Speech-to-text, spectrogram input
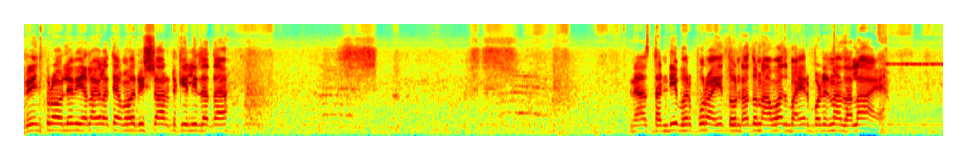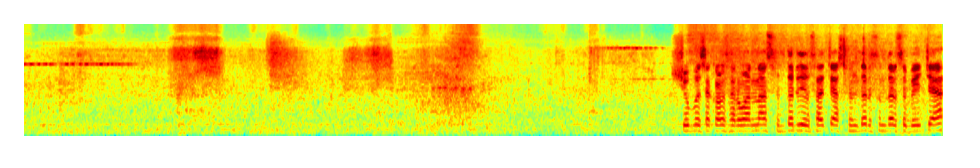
रेंज प्रॉब्लेम या लागला त्यामुळे रिस्टार्ट केली जाता आणि आज थंडी भरपूर आहे तोंडातून आवाज बाहेर पडेना झाला आहे. शुभ सकाळ सर्वांना सुंदर दिवसाच्या सुंदर सुंदर शुभेच्छा.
